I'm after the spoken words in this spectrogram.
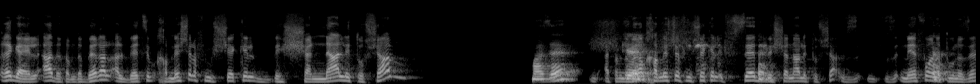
רגע, אלעד, אתה מדבר על, על בעצם 5,000 שקל בשנה לתושב? מה זה? אתה מדבר כן. על 5,000 שקל הפסד כן. בשנה לתושב? זה, זה, מאיפה הנתון הזה?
